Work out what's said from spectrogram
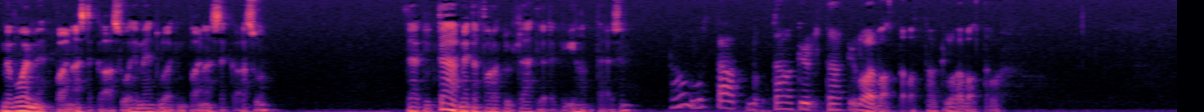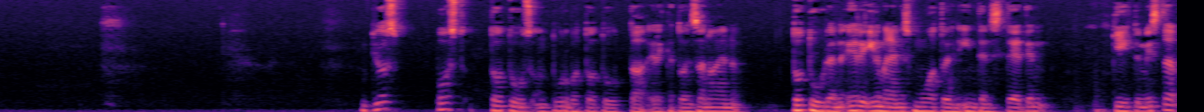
Me voimme painaa sitä kaasua ja meidän tuleekin painaa sitä kaasua. Tämä, tämä metafora kyllä lähti jotenkin ihan täysin. No, mutta tämä, tämä on kyllä, tämä on kyllä oivaltava. Tämä on kyllä oivaltava. Jos post-totuus on turbototuutta, eli toin sanoen totuuden eri ilmenemismuotojen intensiteetin kiihtymistä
